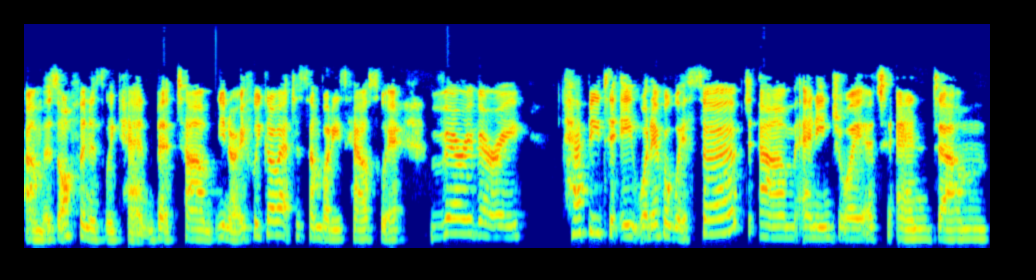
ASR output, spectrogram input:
um, as often as we can. But, um, you know, if we go out to somebody's house, we're very, very happy to eat whatever we're served um, and enjoy it and um,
